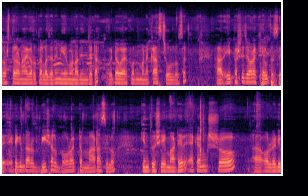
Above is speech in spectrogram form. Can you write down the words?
দশতলা না এগারো তলা জানি নির্মাণাধীন যেটা, ওইটাও এখন মানে কাজ চলতেছে। আর এই পাশে যারা খেলতেছে, এটা কিন্তু আরও বিশাল বড় একটা মাঠ আছিল। কিন্তু সেই মাঠের একাংশ অলরেডি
